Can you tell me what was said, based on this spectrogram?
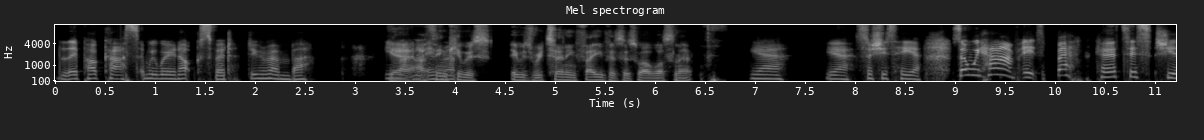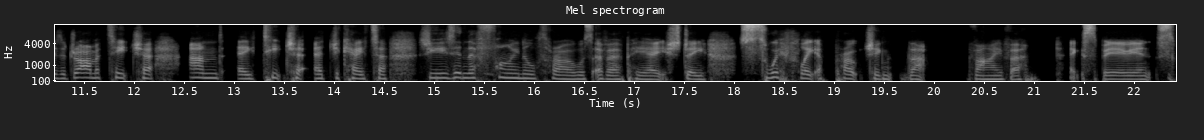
the podcast, and we were in Oxford. Do you remember? You yeah, I think it was it was returning favors as well, wasn't it? Yeah. Yeah. So she's here. So we have it's Beth Curtis. She is a drama teacher and a teacher educator. She's in the final throes of her PhD, swiftly approaching that Viva experience.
